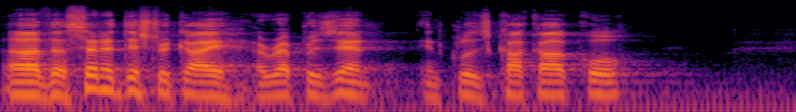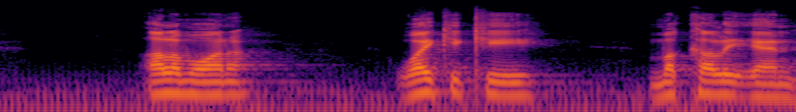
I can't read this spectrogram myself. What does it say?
Uh, the Senate district I represent includes Kaka'ako, Ala Moana, Waikiki, McCully, and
